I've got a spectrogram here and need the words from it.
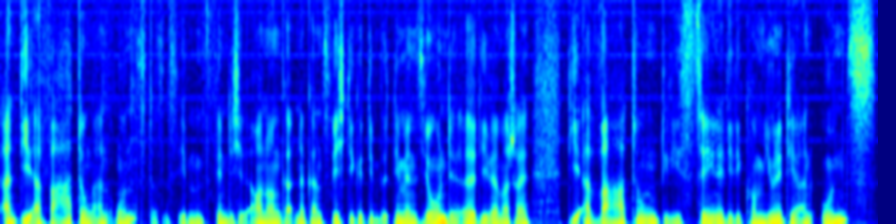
an die Erwartung an uns, das ist eben, finde ich, auch noch eine ganz wichtige Dimension, die, die wir wahrscheinlich, die Erwartung, die die Szene, die die Community an uns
